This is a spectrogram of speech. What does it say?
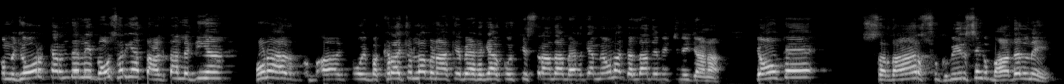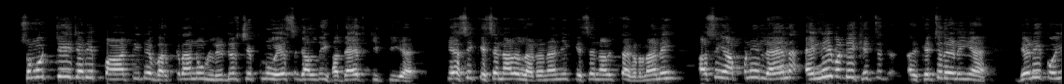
ਕਮਜ਼ੋਰ ਕਰਨ ਦੇ ਲਈ ਬਹੁਤ ਸਾਰੀਆਂ ਤਾਕਤਾਂ ਲੱਗੀਆਂ। ਹੁਣ ਕੋਈ ਵੱਖਰਾ ਚੁੱਲ੍ਹਾ ਬਣਾ ਕੇ ਬੈਠ ਗਿਆ, ਕੋਈ ਕਿਸ ਤਰ੍ਹਾਂ ਦਾ ਬੈਠ ਗਿਆ, ਮੈਂ ਉਹਨਾਂ ਗੱਲਾਂ ਦੇ ਵਿੱਚ ਨਹੀਂ ਜਾਣਾ। ਕਿਉਂਕਿ ਸਰਦਾਰ ਸੁਖਬੀਰ ਸਿੰਘ ਬਾਦਲ ਨੇ ਸਮੁੱਚੀ ਜਿਹੜੀ ਪਾਰਟੀ ਦੇ ਵਰਕਰਾਂ ਨੂੰ ਲੀਡਰਸ਼ਿਪ ਨੂੰ ਇਸ ਗੱਲ ਦੀ ਹਦਾਇਤ ਕੀਤੀ ਹੈ ਕਿ ਅਸੀਂ ਕਿਸੇ ਨਾਲ ਲੜਨਾ ਨਹੀਂ, ਕਿਸੇ ਨਾਲ ਝਗੜਨਾ ਨਹੀਂ, ਅਸੀਂ ਆਪਣੀ ਲਾਈਨ ਇੰਨੀ ਵੱਡੀ ਖਿੱਚ ਖਿੱਚ ਦੇਣੀ ਹੈ ਜਿਹੜੀ ਕੋਈ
